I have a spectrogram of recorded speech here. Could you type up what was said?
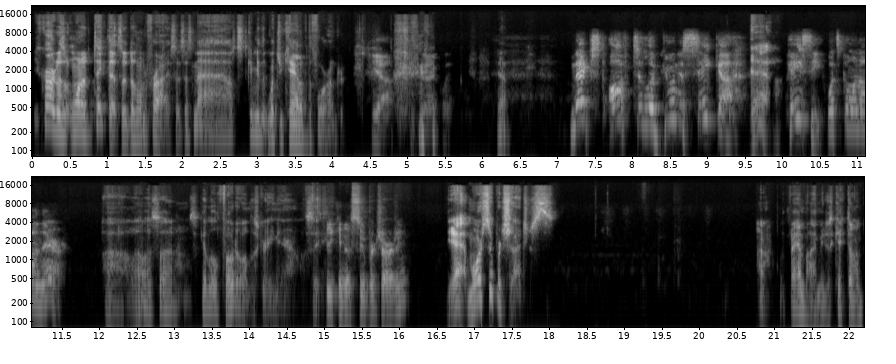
your car doesn't want to take that, so it doesn't want to fry. So it says, "Nah, just give me the, what you can of the 400." Yeah, exactly. Yeah. Next, off to Laguna Seca. Yeah. Casey, what's going on there? Uh, well, let's uh, let's get a little photo on the screen here. Let's see. Speaking of supercharging, Yeah, more superchargers. Huh, the fan behind me just kicked on.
